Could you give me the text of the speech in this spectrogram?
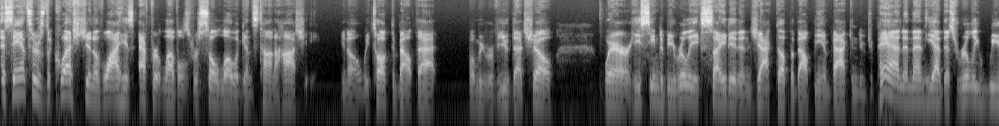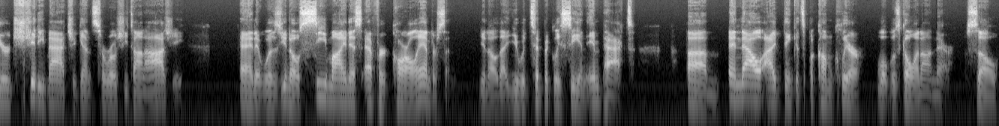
This answers the question of why his effort levels were so low against Tanahashi. You know, we talked about that when we reviewed that show where he seemed to be really excited and jacked up about being back in New Japan. And then he had this really weird, shitty match against Hiroshi Tanahashi. And it was, you know, C minus effort Karl Anderson, you know, that you would typically see an impact. Um, and now I think it's become clear what was going on there. So,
